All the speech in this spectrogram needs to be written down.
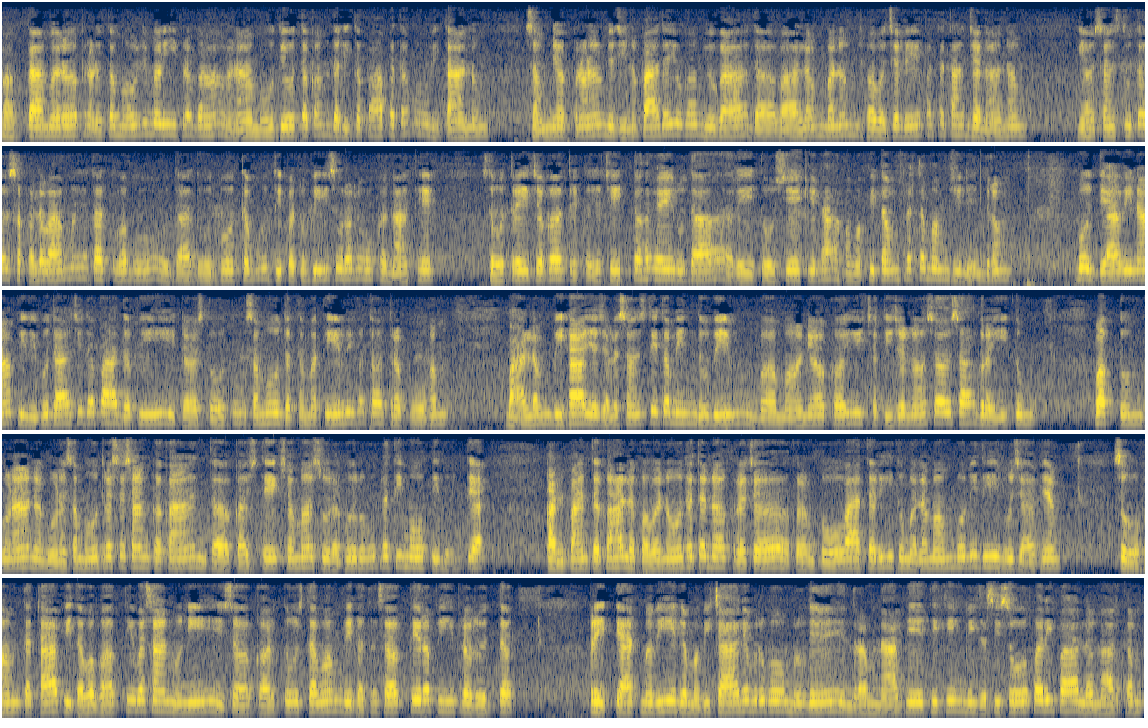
भक्तामरप्रणतमौलिमणिप्रभाणामोद्योतकं दलितपापतमोवितानं सम्यक् प्रणम्य जिनपादयुगं युगादावालम्बनं भवजले पतताञ्जनानं यः संस्तुतसकलवाङ्मयतत्त्वबोधादुद्बोधबुद्धिपटुभिः सुरलोकनाथे स्तोत्रे जगत्रितयचित्तहरैरुदारे तोष्ये किलाहमपि तं प्रथमं जिनेन्द्रम् बुद्ध्या विनापि विबुधाचिदपादपीठस्तोतु समुदतमतिर्विगतत्रपोऽहं बालं विहाय जलसंस्थितमिन्दुबिम्बमन्यकैच्छति जन सहसा ग्रहीतुं। वक्तुं गुणानगुणसमुद्रशशाङ्ककान्तकष्टे क्षमसुरगुरुप्रतिमोऽपि बुद्ध्या। कल्पान्तकालपवनोदतनक्रचक्रं को वा तरितुमलमम्बुनिधिभुजाभ्यम् सोऽहं तथापि तव भक्तिवसान्मुनिः स कर्तुस्तवं विगतशक्तिरपि प्रवृत्त। प्रीत्यात्मवीर्यमविचार्य मृगो मृगेन्द्रं नाभ्येति किं निजशिशो परिपालनार्थम्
